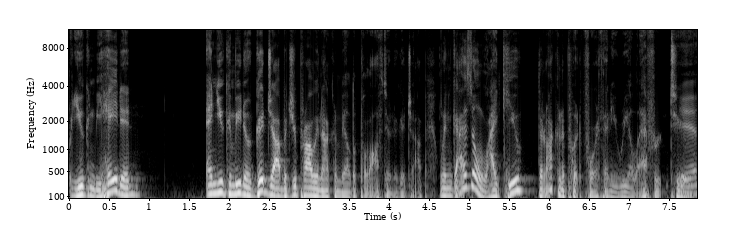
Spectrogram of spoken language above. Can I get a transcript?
You can be hated, and you can be doing a good job, but you're probably not going to be able to pull off doing a good job. When guys don't like you, they're not going to put forth any real effort to Yeah.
